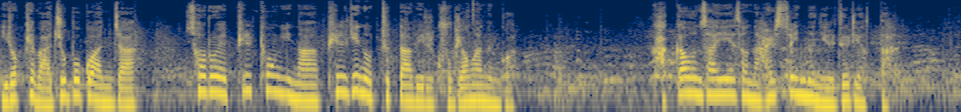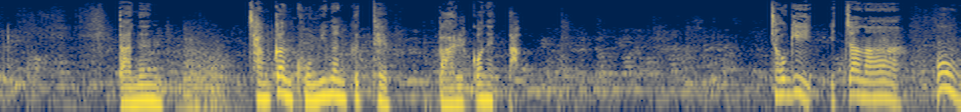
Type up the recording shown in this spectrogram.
이렇게 마주보고 앉아 서로의 필통이나 필기노트 따위를 구경하는 것. 가까운 사이에서나 할 수 있는 일들이었다. 나는 잠깐 고민한 끝에 말을 꺼냈다. 저기 있잖아. 어.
